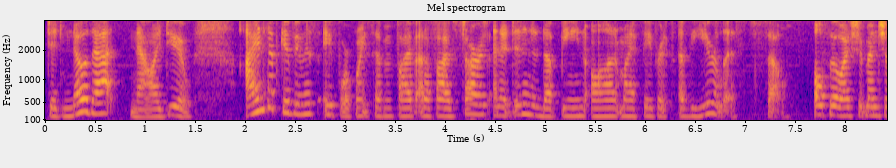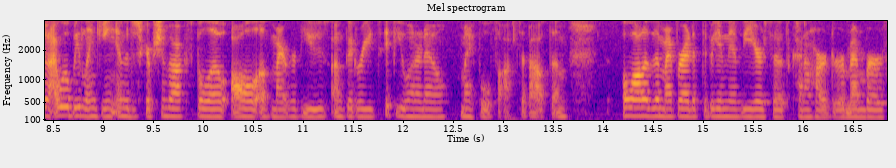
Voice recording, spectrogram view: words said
Didn't know that, now I do. I ended up giving this a 4.75 out of 5 stars and it didn't end up being on my favorites of the year list, so also, I should mention I will be linking in the description box below all of my reviews on Goodreads if you want to know my full thoughts about them. A lot of them I've read at the beginning of the year, so it's kind of hard to remember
